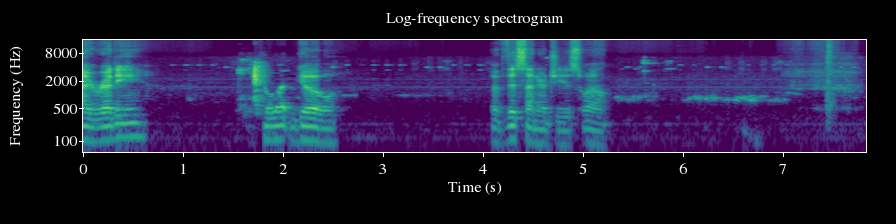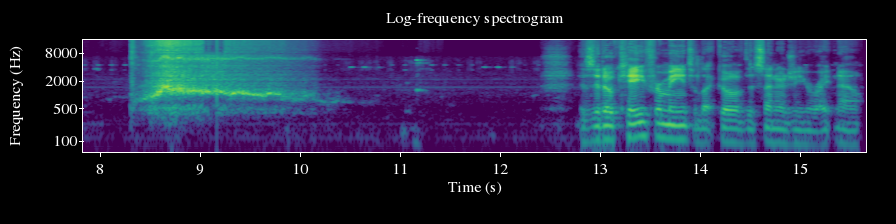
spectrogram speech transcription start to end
I ready to let go of this energy as well? Is it okay for me to let go of this energy right now?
